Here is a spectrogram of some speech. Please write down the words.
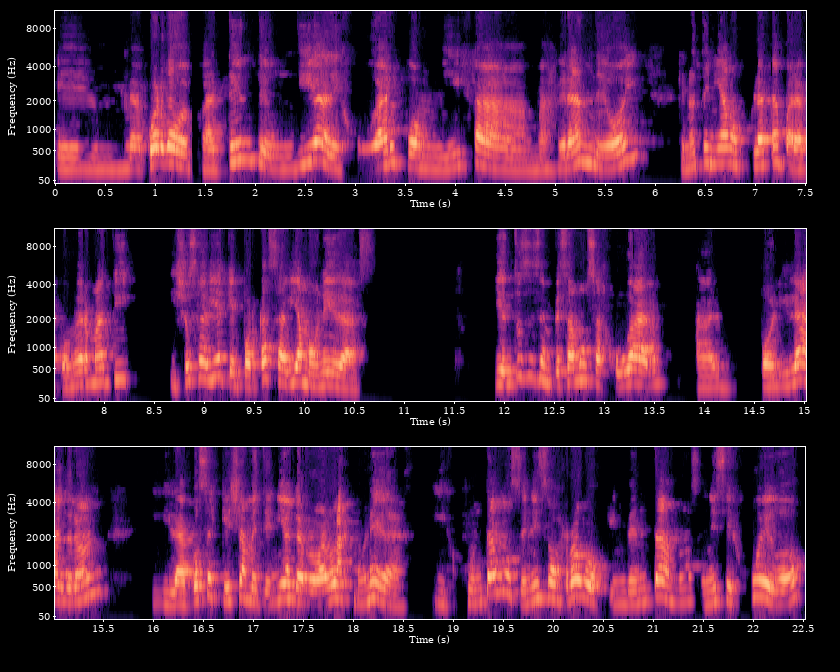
Eh, me acuerdo patente un día de jugar con mi hija más grande hoy, que no teníamos plata para comer mati, y yo sabía que por casa había monedas. Y entonces empezamos a jugar al poliladron, y la cosa es que ella me tenía que robar las monedas. Y juntamos en esos robos que inventamos, en ese juego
